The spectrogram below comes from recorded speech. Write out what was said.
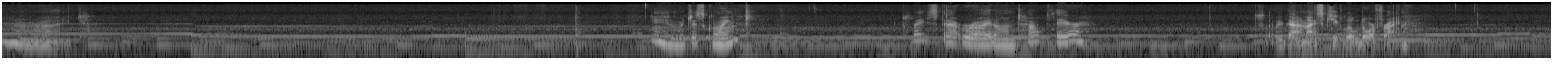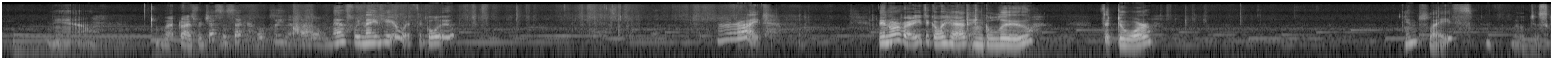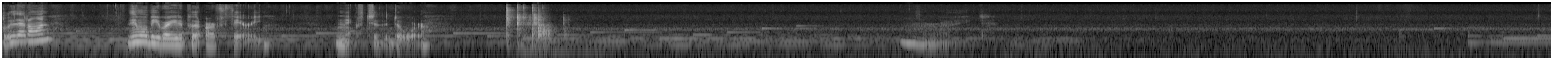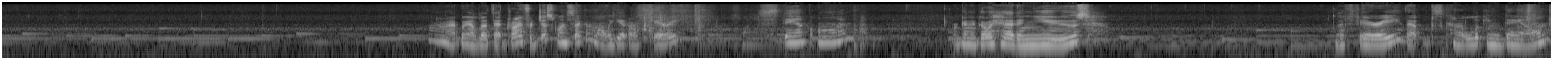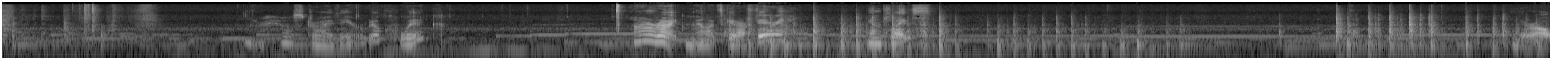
Alright. And we're just going place that right on top there so that we've got a nice cute little door frame. That dries for just a second, we'll clean up our little mess we made here with the glue. All right. Then we're ready to go ahead and glue the door in place. We'll just glue that on. Then we'll be ready to put our fairy next to the door. Alright, we're going to let that dry for just one second while we get our fairy stamp on. We're going to go ahead and use the fairy that's kind of looking down. Let our house dry there real quick. Alright, now let's get our fairy in place.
